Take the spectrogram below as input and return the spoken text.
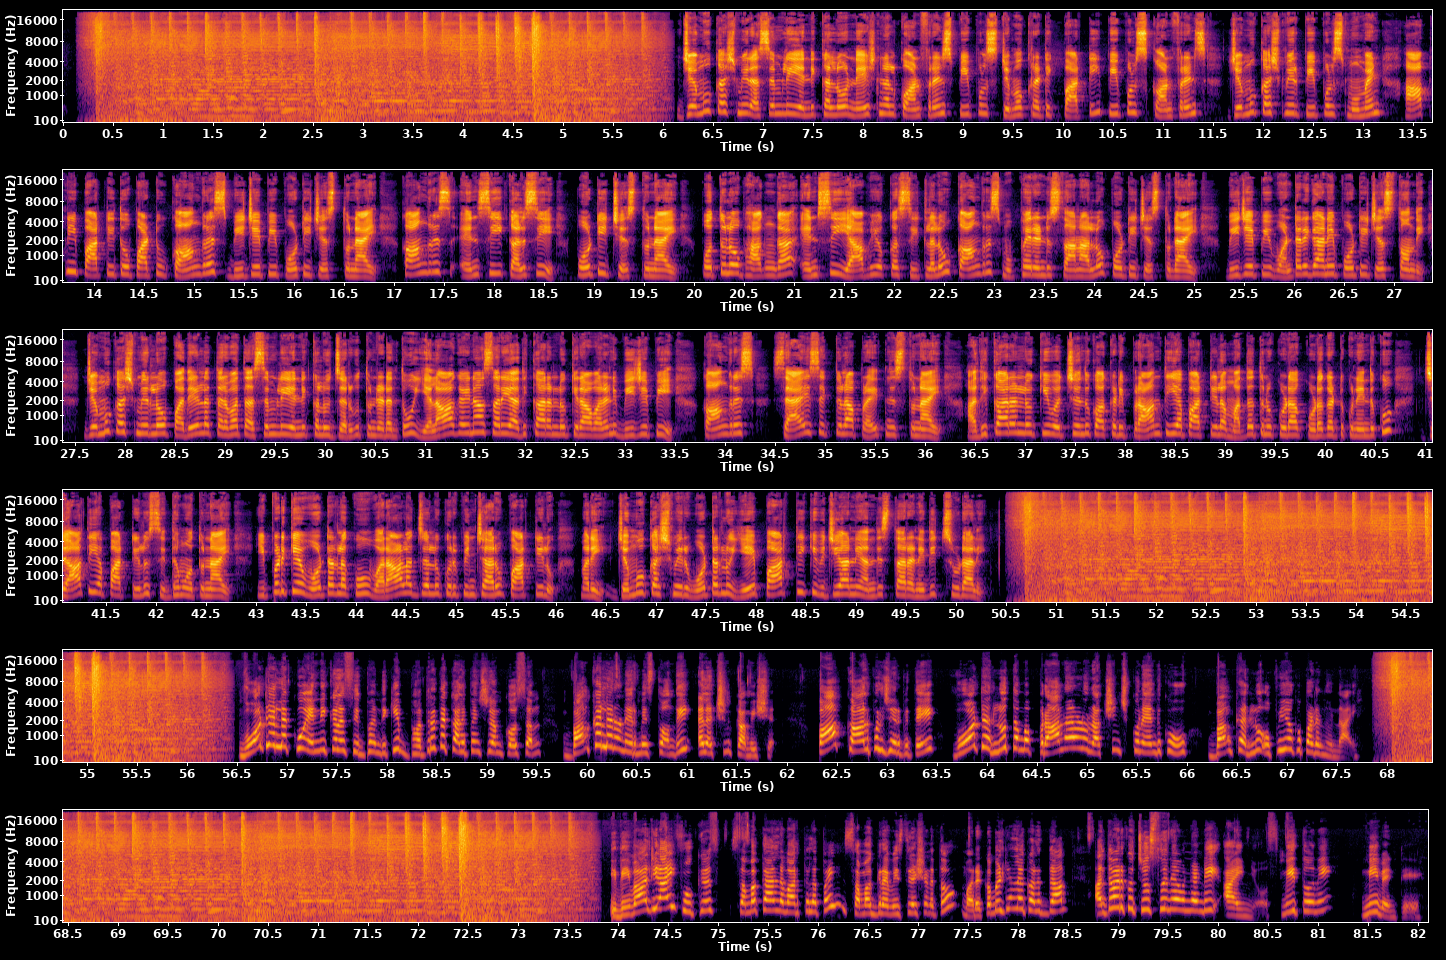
జమ్మూ కాశ్మీర్ అసెంబ్లీ ఎన్నికల్లో National Conference People's Democratic Party People's Conference Jammu Kashmir People's Movement Apni పార్టీతో పాటు కాంగ్రెస్ బీజేపీ పోటీ చేస్తున్నాయి. కాంగ్రెస్ ఎన్సీ కలిసి పోటీ చేస్తున్నాయి. పొత్తులో భాగంగా ఎన్సీ యాభై ఒక్క సీట్లలో కాంగ్రెస్ ముప్పై రెండు స్థానాల్లో పోటీ చేస్తున్నాయి. బీజేపీ ఒంటరిగానే పోటీ చేస్తోంది. జమ్మూ కాశ్మీర్లో పదేళ్ళ తర్వాత అసెంబ్లీ ఎన్నికలు జరుగుతుండటంతో ఎలాగైనా సరే అధికారంలోకి రావాలని బీజేపీ కాంగ్రెస్ శాయశక్తులా ప్రయత్నిస్తున్నాయి. అధికారంలోకి వచ్చేందుకు అక్కడి ప్రాంతీయ పార్టీల మద్దతును కూడా కూడగట్టుకునేందుకు జాతీయ పార్టీలు సిద్ధమవుతున్నాయి. ఇప్పటికే ఓటర్లకు వరాల జల్లు కురిపించారు పార్టీలు. మరి జమ్మూ కాశ్మీర్ ఓటర్లు ఏ పార్టీకి విజయాన్ని అందిస్తారనేది చూడాలి. ఓటర్లకు ఎన్నికల సిబ్బందికి భద్రత కల్పించడం కోసం బంకర్లను నిర్మిస్తోంది ఎలక్షన్ కమిషన్. పాక్ కాల్పులు జరిపితే ఓటర్లు తమ ప్రాణాలను రక్షించుకునేందుకు బంకర్లు ఉపయోగపడనున్నాయి. ఇది వాటి ఐ ఫోకస్. సమకాలీన వార్తలపై సమగ్ర విశ్లేషణతో మరొక బిల్టన్లో కలుద్దాం. అంతవరకు చూస్తూనే ఉండండి ఐ న్యూస్. మీతోనే మీ వెంటే.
